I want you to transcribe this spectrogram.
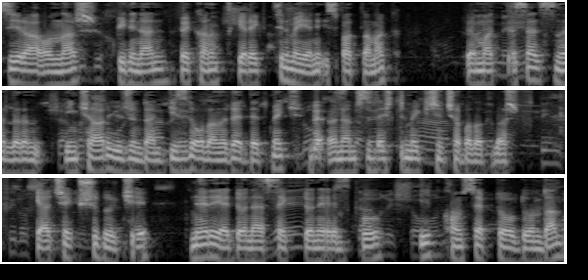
Zira onlar bilinen ve kanıt gerektirmeyeni ispatlamak ve maddesel sınırların inkarı yüzünden gizli olanı reddetmek ve önemsizleştirmek için çabaladılar. Gerçek şudur ki nereye dönersek dönelim bu ilk konsept olduğundan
